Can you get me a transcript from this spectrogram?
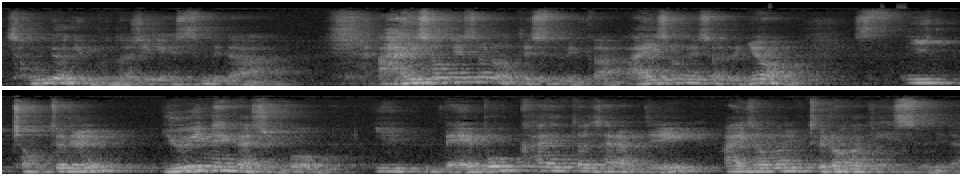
성벽이 무너지게 했습니다. 아이성에서는 어땠습니까? 아이성에서는요, 이 적들을 유인해가지고 이 매복하였던 사람들이 아이성을 들어가게 했습니다.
